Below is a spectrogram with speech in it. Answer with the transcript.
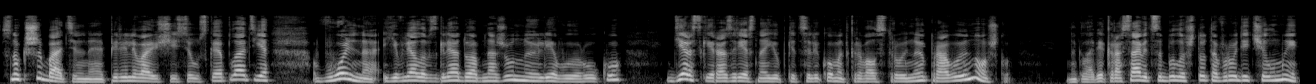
Сногсшибательное, переливающееся узкое платье вольно являло взгляду обнаженную левую руку, дерзкий разрез на юбке целиком открывал стройную правую ножку. На голове красавицы было что-то вроде челмы,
